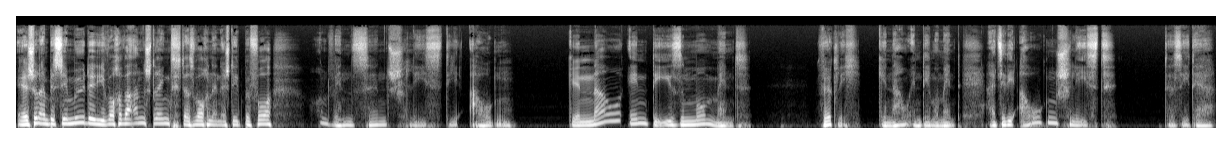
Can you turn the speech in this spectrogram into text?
Er ist schon ein bisschen müde, die Woche war anstrengend, das Wochenende steht bevor, und Vincent schließt die Augen. Genau in diesem Moment. Wirklich, genau in dem Moment, als er die Augen schließt, da sieht er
